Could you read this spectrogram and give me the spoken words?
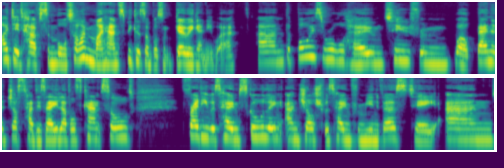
I did have some more time in my hands because I wasn't going anywhere. And the boys were all home too from, well, Ben had just had his A levels cancelled. Freddie was homeschooling and Josh was home from university. And,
